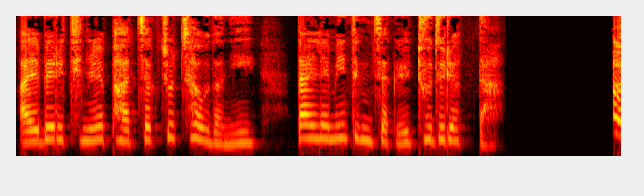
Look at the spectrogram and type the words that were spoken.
알베르틴을 바짝 쫓아오더니 딸내미 등짝을 두드렸다. 아!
